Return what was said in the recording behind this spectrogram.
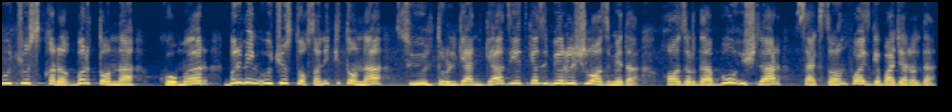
341 tonna ko'mir, 1392 tonna suyultirilgan gaz yetkazib berilishi lozim edi. Hozirda bu ishlar 80% ga bajarildi.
